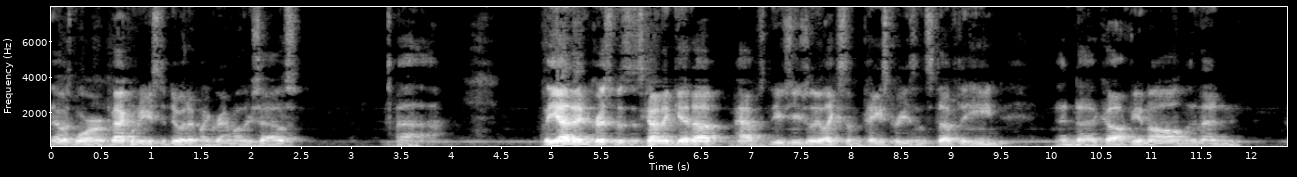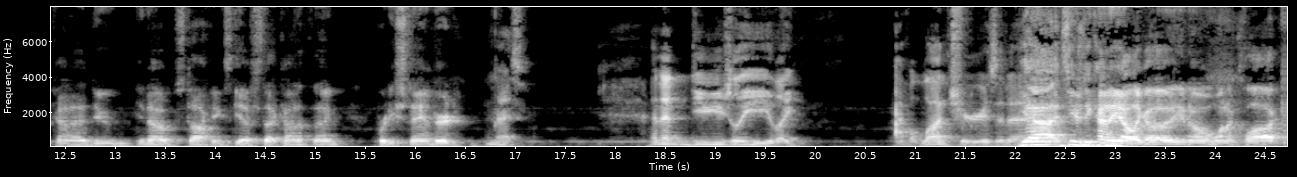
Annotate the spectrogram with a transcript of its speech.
That was more back when we used to do it at my grandmother's house. Uh, but yeah, then Christmas is kind of get up, have there's usually like some pastries and stuff to eat, and uh, coffee and all, and then kind of do you know stockings, gifts, that kind of thing. Pretty standard. Nice. And then do you usually like have a lunch or is it a Yeah, it's usually kind of yeah like a you know one o'clock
